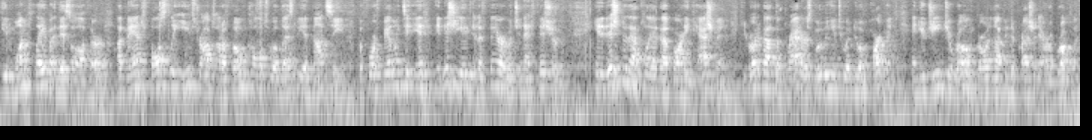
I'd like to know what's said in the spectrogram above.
In one play by this author, a man falsely eavesdrops on a phone call to a lesbian Nazi before failing to in- initiate an affair with Jeanette Fisher. In addition to that play about Barney Cashman, he wrote about the Bratters moving into a new apartment and Eugene Jerome growing up in Depression era Brooklyn.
